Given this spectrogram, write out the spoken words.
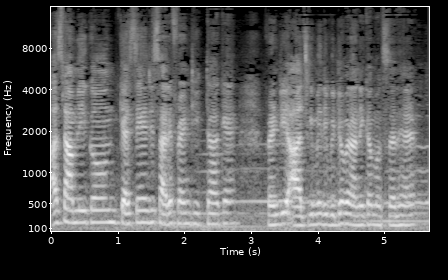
अस्सलाम वालेकुम कैसे हैं जी सारे फ्रेंड ठीक ठाक हैं? फ्रेंड जी, आज की मेरी वीडियो बनाने का मकसद है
